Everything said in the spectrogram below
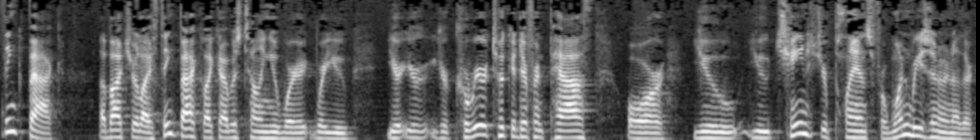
think back about your life. Think back like I was telling you where, where you, your, your, your career took a different path or you, you changed your plans for one reason or another.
